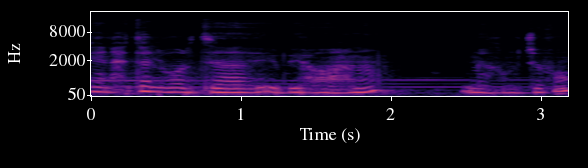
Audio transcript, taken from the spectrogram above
كاين حتى الورد يبيعوه هنا راكم تشوفوا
